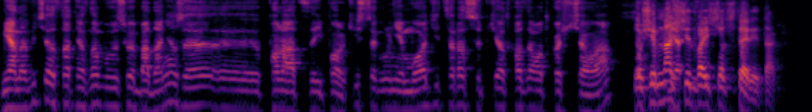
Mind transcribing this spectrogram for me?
Mianowicie ostatnio znowu wyszły badania, że y, Polacy i Polki, szczególnie młodzi, coraz szybciej odchodzą od kościoła. 18-24, tak.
